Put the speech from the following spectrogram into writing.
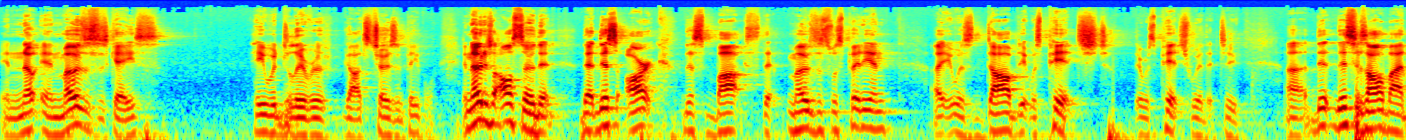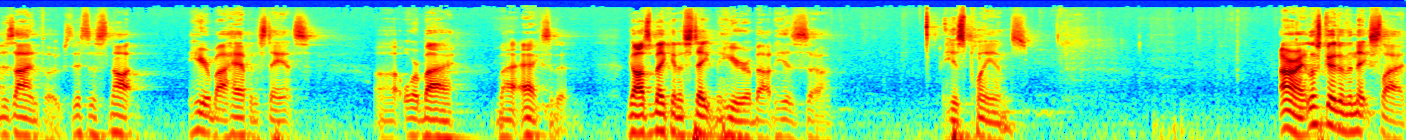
In, no, in Moses' case, he would deliver God's chosen people. And notice also that, that this ark, this box that Moses was put in, uh, it was daubed, it was pitched. There was pitch with it too. Uh, th- this is all by design, folks. This is not here by happenstance uh, or by, by accident. God's making a statement here about his, uh, his plans. All right, let's go to the next slide.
